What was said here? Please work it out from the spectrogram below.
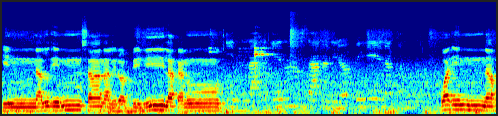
إن الإنسان لربه لكنود وإنه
